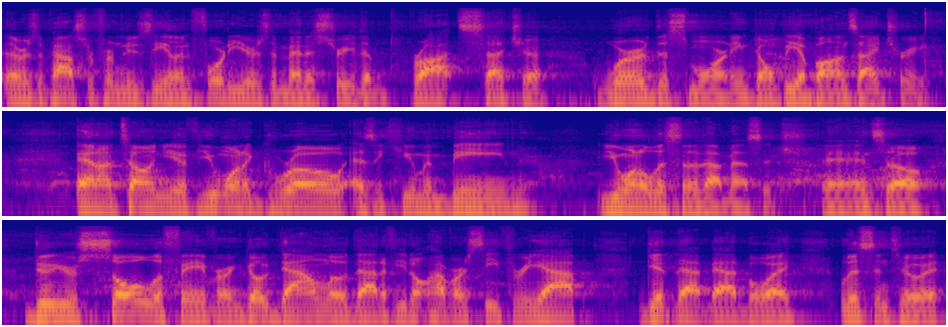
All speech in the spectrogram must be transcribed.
there was a pastor from New Zealand, 40 years of ministry, that brought such a word this morning. Don't be a bonsai tree. And I'm telling you, if you want to grow as a human being, you want to listen to that message. And so, do your soul a favor and go download that. If you don't have our C3 app, get that bad boy, listen to it.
